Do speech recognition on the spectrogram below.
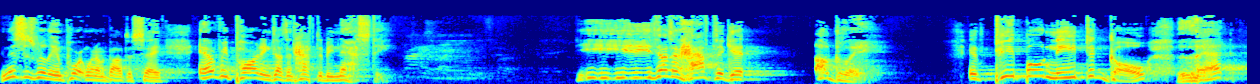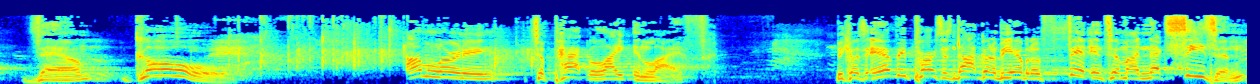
And this is really important what I'm about to say. Every parting doesn't have to be nasty, it doesn't have to get ugly. If people need to go, let them go. I'm learning to pack light in life. Because every person is not going to be able to fit into my next season.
